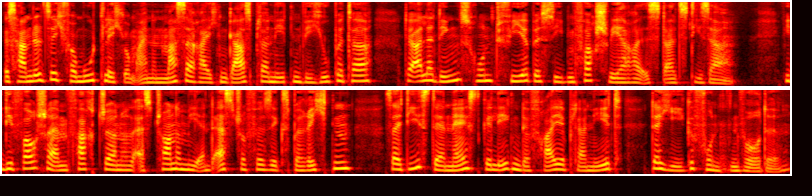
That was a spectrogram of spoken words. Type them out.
Es handelt sich vermutlich um einen massereichen Gasplaneten wie Jupiter, der allerdings rund vier- bis siebenfach schwerer ist als dieser. Wie die Forscher im Fachjournal Astronomy and Astrophysics berichten, sei dies der nächstgelegene freie Planet, der je gefunden wurde.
